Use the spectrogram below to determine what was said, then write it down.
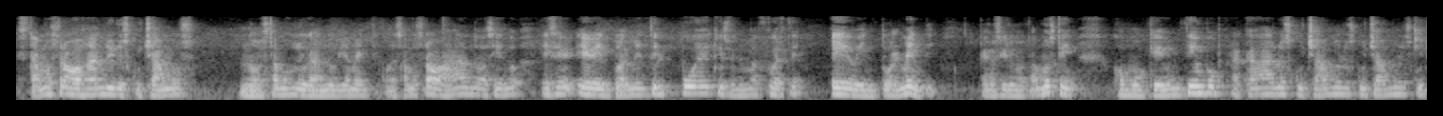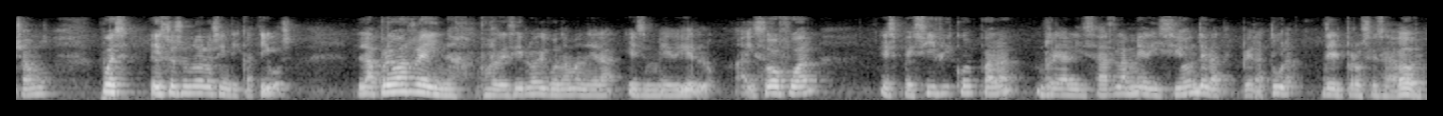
estamos trabajando y lo escuchamos, no estamos jugando obviamente, cuando estamos trabajando, haciendo ese, eventualmente puede que suene más fuerte, eventualmente. Pero si lo notamos que como que un tiempo para acá lo escuchamos, lo escuchamos, lo escuchamos, pues esto es uno de los indicativos. La prueba reina, por decirlo de alguna manera, es medirlo. Hay software específico para realizar la medición de la temperatura del procesador.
